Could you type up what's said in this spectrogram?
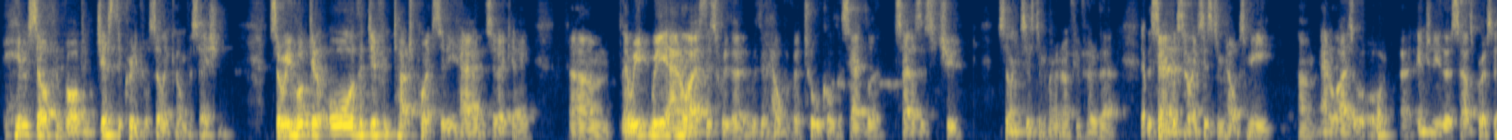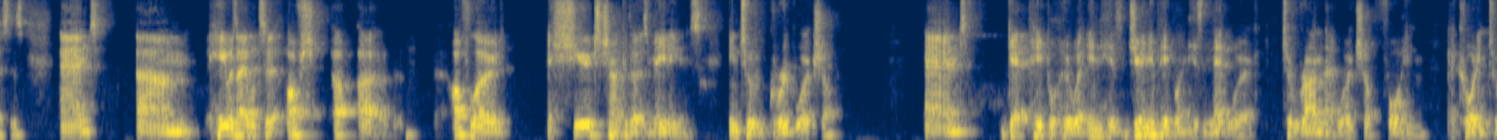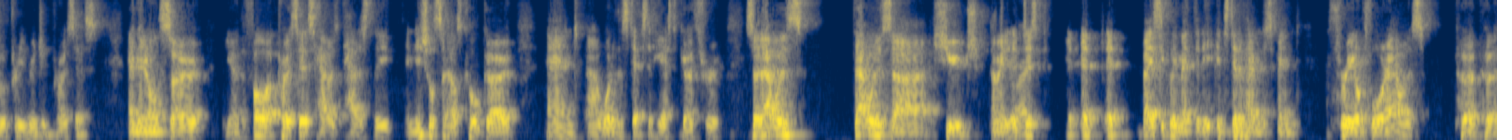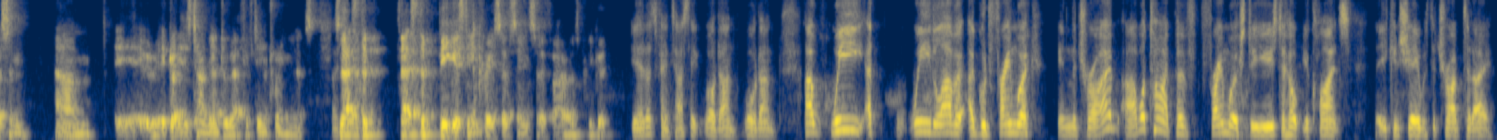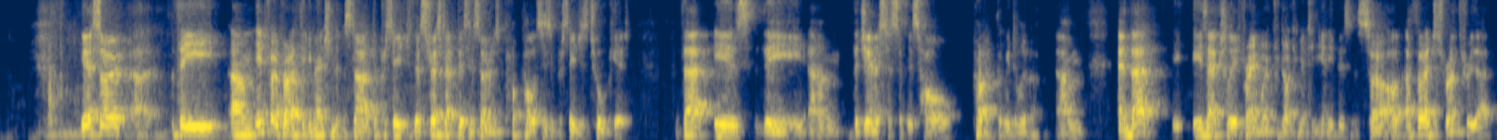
himself involved in just the critical selling conversation. So we looked at all of the different touch points that he had and said, okay, um, and we, we analyzed this with a, with the help of a tool called the Sandler Sales Institute selling system. I don't know if you've heard of that. Yep. The Sandler selling system helps me um, analyze or, or uh, engineer those sales processes. And um, he was able to off, uh, uh, offload a huge chunk of those meetings into a group workshop and get people who were in his junior people in his network to run that workshop for him according to a pretty rigid process. And then also you know the follow-up process how, does, how does the initial sales call go? And uh, what are the steps that he has to go through? So that was that was uh, huge. I mean it right. just it, it, it basically meant that he, instead of having to spend three or four hours per person. Um, it, it, got his time down to about 15 or 20 minutes. so that's the that's the biggest increase I've seen so far. It was pretty good. Yeah, that's fantastic. Well done. Well done. Uh, we uh, we love a, a, good framework in the tribe. Uh, what type of frameworks do you use to help your clients that you can share with the tribe today? Yeah, so uh, the um, info product that you mentioned at the start, the procedure, the stressed out business owners policies and procedures toolkit, that is the um, the genesis of this whole product that we deliver. Um, and that is actually a framework for documenting any business. So I'll, i thought I'd just run through that.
